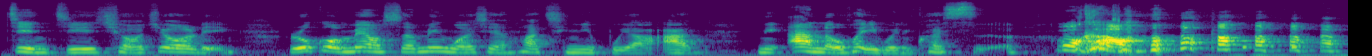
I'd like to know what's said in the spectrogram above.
紧急求救铃，如果没有生命危险的话，请你不要按。你按了，我会以为你快死了。我靠！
